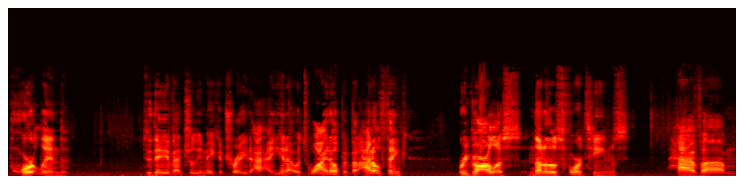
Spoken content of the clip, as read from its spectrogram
Portland, do they eventually make a trade? I, you know, it's wide open, but I don't think, regardless, none of those four teams have um,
